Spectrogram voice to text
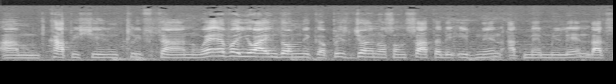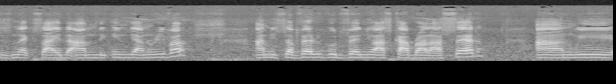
um, Capuchin, Clifton, wherever you are in Dominica, please join us on Saturday evening at Memory Lane. That's his next side, um, the Indian River. Um, it's a very good venue, as Cabral has said. And we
